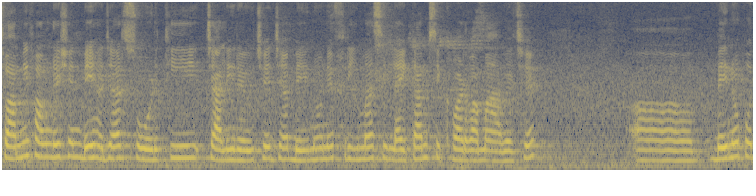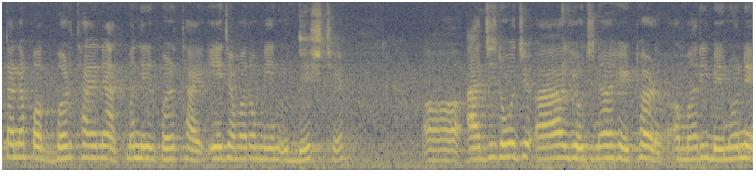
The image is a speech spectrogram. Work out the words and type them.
સ્વામી ફાઉન્ડેશન બે હજાર સોળથી ચાલી રહ્યું છે, જ્યાં બહેનોને ફ્રીમાં સિલાઈકામ શીખવાડવામાં આવે છે. બહેનો પોતાના પગભર થાય અને આત્મનિર્ભર થાય, એ જ અમારો મેઇન ઉદ્દેશ છે. આજ રોજ આ યોજના હેઠળ અમારી બહેનોને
